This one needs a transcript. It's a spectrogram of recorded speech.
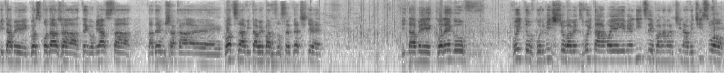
Witamy gospodarza tego miasta, Tadeusza e, Goca. Witamy bardzo serdecznie. Witamy kolegów, wójtów, burmistrzów, a więc wójta mojej Jemielnicy, pana Marcina Wycisło.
